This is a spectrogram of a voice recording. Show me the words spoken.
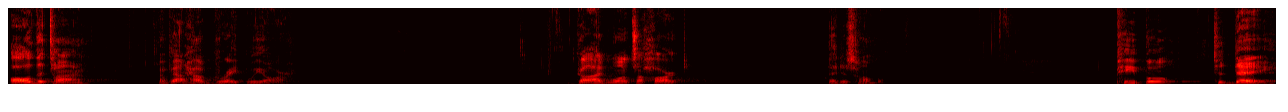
all the time about how great we are. God wants a heart that is humble. People today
